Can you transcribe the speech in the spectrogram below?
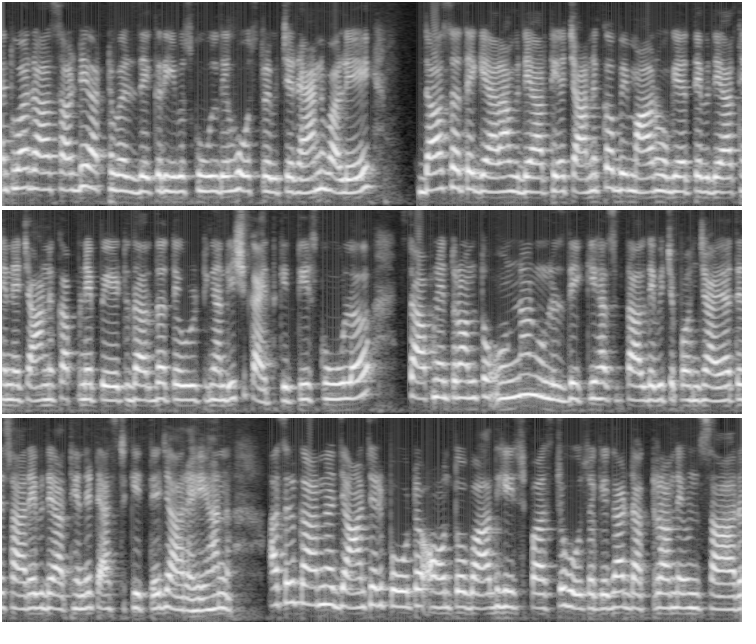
ਐਤਵਾਰ ਰਾਤ 8:30 ਵਜੇ ਦੇ ਕਰੀਬ ਸਕੂਲ ਦੇ ਹੋਸਟਲ ਵਿੱਚ ਰਹਿਣ ਵਾਲੇ 10 ਅਤੇ 11 ਵਿਦਿਆਰਥੀ ਅਚਾਨਕ ਬਿਮਾਰ ਹੋ ਗਏ ਅਤੇ ਵਿਦਿਆਰਥੀ ਨੇ ਅਚਾਨਕ ਆਪਣੇ ਪੇਟ ਦਰਦ ਅਤੇ ਉਲਟੀਆਂ ਦੀ ਸ਼ਿਕਾਇਤ ਕੀਤੀ। ਸਕੂਲ ਸਟਾਫ ਨੇ ਤੁਰੰਤ ਉਹਨਾਂ ਨੂੰ ਨਜ਼ਦੀਕੀ ਹਸਪਤਾਲ ਦੇ ਵਿੱਚ ਪਹੁੰਚਾਇਆ ਤੇ ਸਾਰੇ ਵਿਦਿਆਰਥੀਆਂ ਦੇ ਟੈਸਟ ਕੀਤੇ ਜਾ ਰਹੇ ਹਨ। ਅਸਲ ਕਾਰਨ ਜਾਂਚ ਰਿਪੋਰਟ ਆਉਣ ਤੋਂ ਬਾਅਦ ਹੀ ਸਪਸ਼ਟ ਹੋ ਸਕੇਗਾ। ਡਾਕਟਰਾਂ ਦੇ ਅਨੁਸਾਰ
